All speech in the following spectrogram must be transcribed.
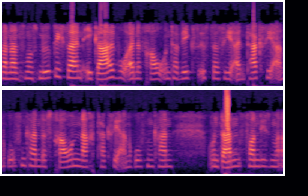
sondern es muss möglich sein, egal wo eine Frau unterwegs ist, dass sie ein Taxi anrufen kann, das Frauennachttaxi anrufen kann und dann von diesem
